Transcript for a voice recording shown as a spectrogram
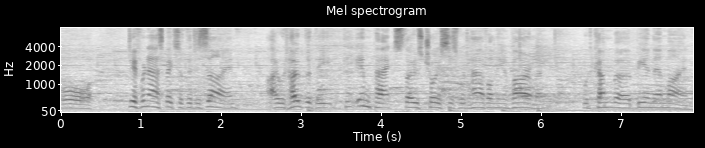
or different aspects of the design I would hope that the, the impacts those choices would have on the environment would come, uh, be in their mind.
